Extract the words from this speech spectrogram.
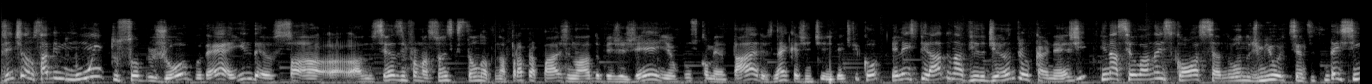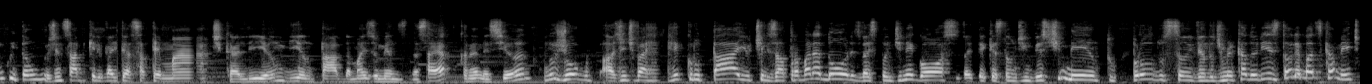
A gente não sabe muito sobre o jogo, né? Ainda eu só anunciei as informações que estão na própria página lá do BGG e alguns comentários, né, que a gente identificou. Ele é inspirado na vida de Andrew Carnegie e nasceu lá na Escócia no ano de 1835, então a gente sabe que ele vai ter essa temática ali ambientada mais ou menos nessa época, né, nesse ano. No jogo a gente vai recrutar e utilizar trabalhadores, vai expandir negócios, vai ter questão de investimento, produção e venda de mercadorias então ele basicamente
